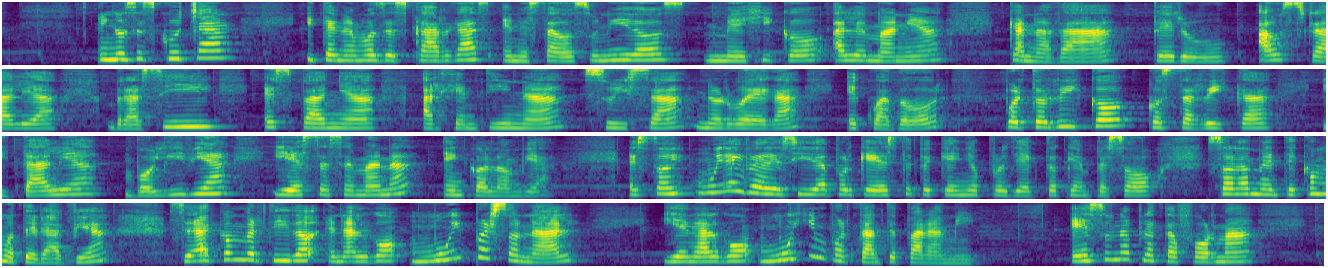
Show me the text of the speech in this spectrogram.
Y nos escuchan y tenemos descargas en Estados Unidos, México, Alemania, Canadá, Perú, Australia, Brasil, España, Argentina, Suiza, Noruega, Ecuador, Puerto Rico, Costa Rica Italia, Bolivia y esta semana en Colombia. Estoy muy agradecida porque este pequeño proyecto que empezó solamente como terapia se ha convertido en algo muy personal y en algo muy importante para mí. Es una plataforma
